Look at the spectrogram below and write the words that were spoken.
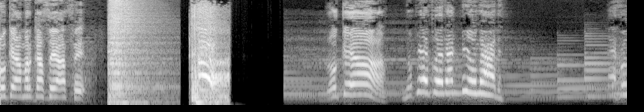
রোকে আমার কাছে আছে। রোকেয়া! নোকিয়া তো রাখবিও না এখন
